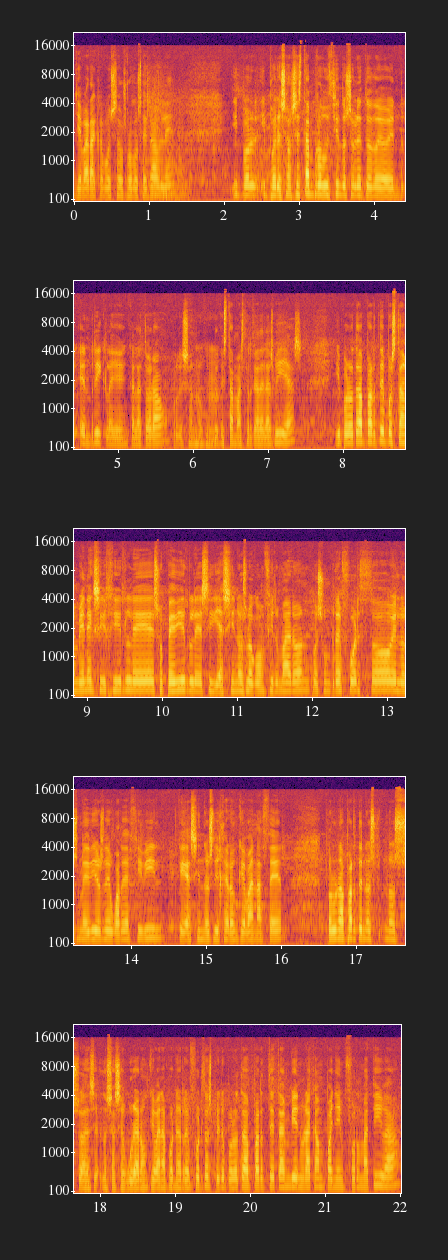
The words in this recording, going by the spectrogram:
llevar a cabo esos robos de cable y por, y por, eso se están produciendo sobre todo en, en Ricla y en Calatorao, porque son uh -huh. lo que está más cerca de las vías. Y por otra parte, pues también exigirles o pedirles, y así nos lo confirmaron, pues un refuerzo en los medios de Guardia Civil, que así nos dijeron que van a hacer. Por una parte nos, nos, nos aseguraron que van a poner refuerzos, pero por otra parte también una campaña informativa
